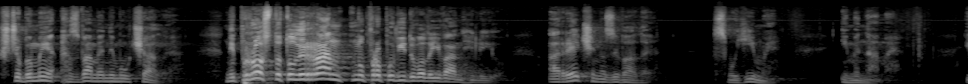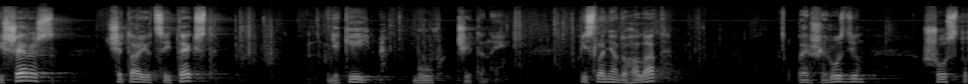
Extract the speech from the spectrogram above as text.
щоб ми з вами не мовчали, не просто толерантно проповідували Євангелію, а речі називали своїми іменами. І ще раз читаю цей текст, який був читаний. Післання до Галат, перший розділ 6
